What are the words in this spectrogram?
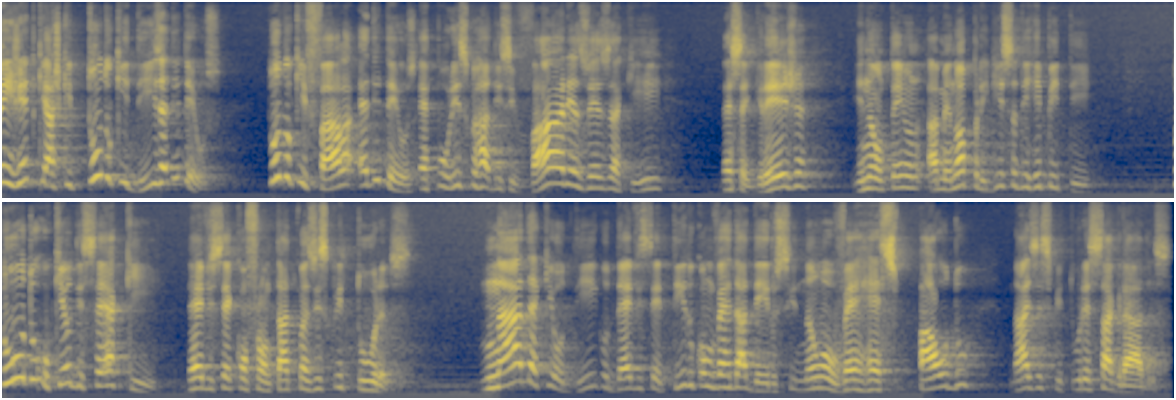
Tem gente que acha que tudo que diz é de Deus. Tudo que fala é de Deus. É por isso que eu já disse várias vezes aqui, nessa igreja, e não tenho a menor preguiça de repetir. Tudo o que eu disser aqui deve ser confrontado com as Escrituras. Nada que eu digo deve ser tido como verdadeiro se não houver respaldo nas Escrituras sagradas.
